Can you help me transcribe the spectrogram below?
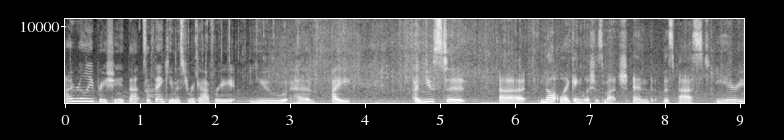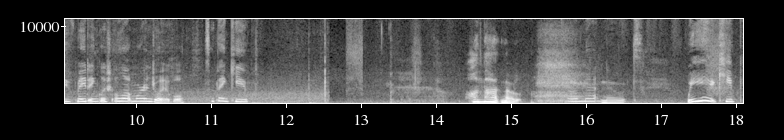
I really appreciate that. So thank you, Mr. McCaffrey. You have I I used to uh, not like English as much, and this past year you've made English a lot more enjoyable. So thank you. On that note, On that note, we keep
